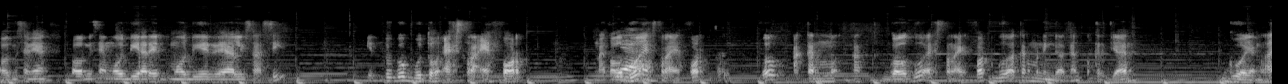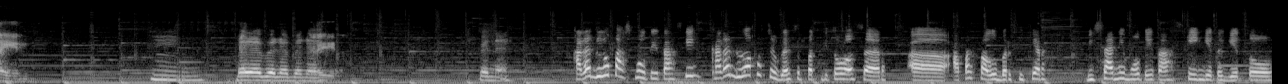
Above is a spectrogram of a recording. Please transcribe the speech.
kalau misalnya kalau misalnya mau di mau direalisasi itu gue butuh extra effort nah kalau Ya. gue extra effort gue akan kalau gue extra effort gue akan meninggalkan pekerjaan gue yang lain Hmm. Benar, benar, benar. lain Benar. Karena dulu pas multitasking, karena dulu aku juga sempet gitu loh, Sir. Eh, apa selalu berpikir bisa nih multitasking gitu-gitu.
